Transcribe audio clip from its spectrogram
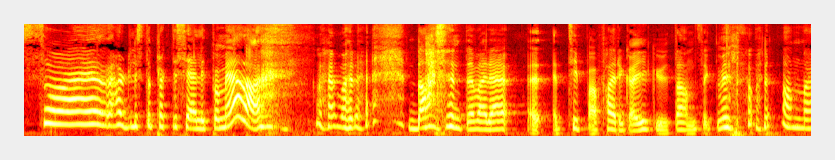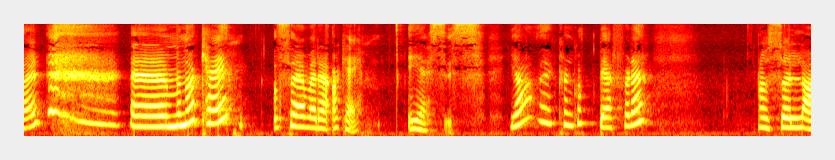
så eh, har du lyst til å praktisere litt på meg, da? Og jeg bare, da kjente jeg bare eh, Jeg tippa farga gikk ut av ansiktet mitt. Jeg bare, å nei. Eh, men OK. Så jeg bare OK. Jesus. Ja, jeg kan godt be for det. Og så la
